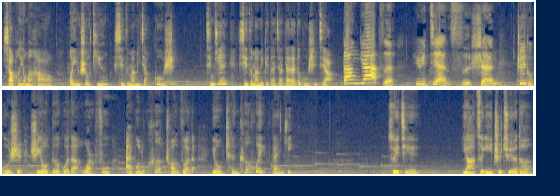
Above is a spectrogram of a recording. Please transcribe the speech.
小朋友们好，欢迎收听西子妈咪讲故事。今天西子妈咪给大家带来的故事叫《当鸭子遇见死神》。这个故事是由德国的沃尔夫·埃布鲁赫创作的，由陈科慧翻译。最近，鸭子一直觉得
